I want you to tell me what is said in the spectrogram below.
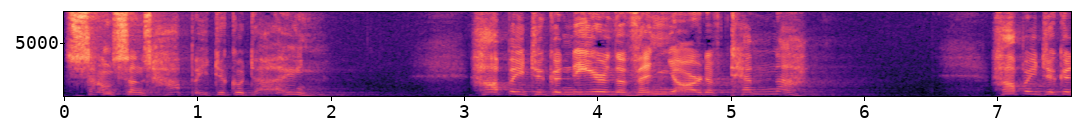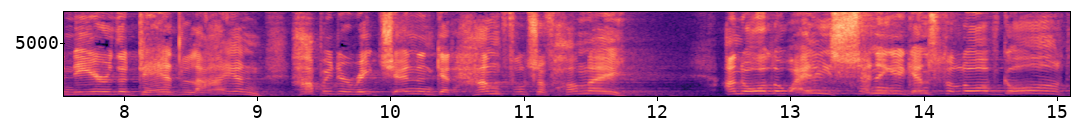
Samson's happy to go down, happy to go near the vineyard of Timnah happy to go near the dead lion, happy to reach in and get handfuls of honey. And all the while he's sinning against the law of God.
